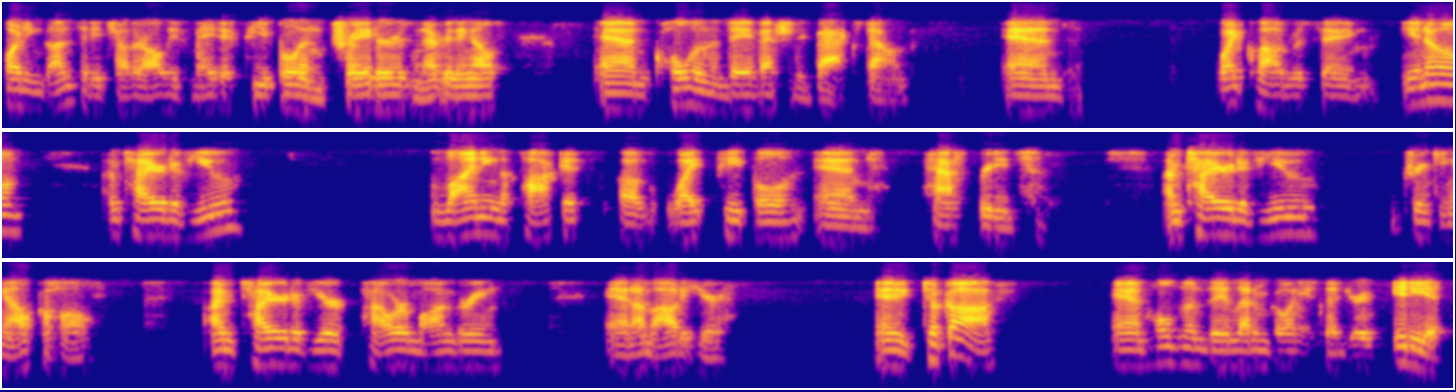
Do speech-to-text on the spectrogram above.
pointing guns at each other, all these native people and traders and everything else. And Hole in the Day eventually backs down. And White Cloud was saying, You know, I'm tired of you lining the pockets of white people and half breeds I'm tired of you drinking alcohol. I'm tired of your power mongering and I'm out of here. And he took off and Holden, they let him go and he said, You're an idiot.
